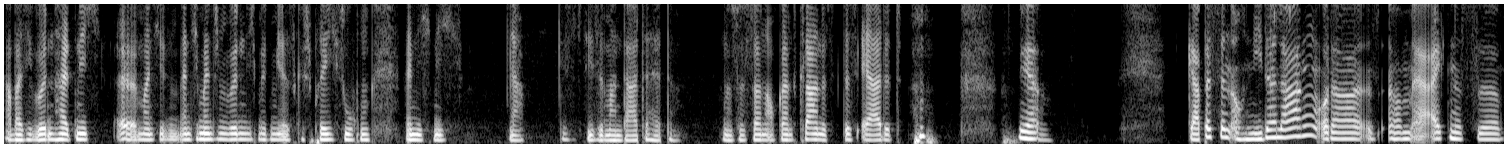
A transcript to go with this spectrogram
Aber sie würden halt nicht, äh, manche, manche Menschen würden nicht mit mir das Gespräch suchen, wenn ich nicht, ja, diese, diese Mandate hätte. Und das ist dann auch ganz klar, das, das erdet. ja. Gab es denn auch Niederlagen oder ähm, Ereignisse,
